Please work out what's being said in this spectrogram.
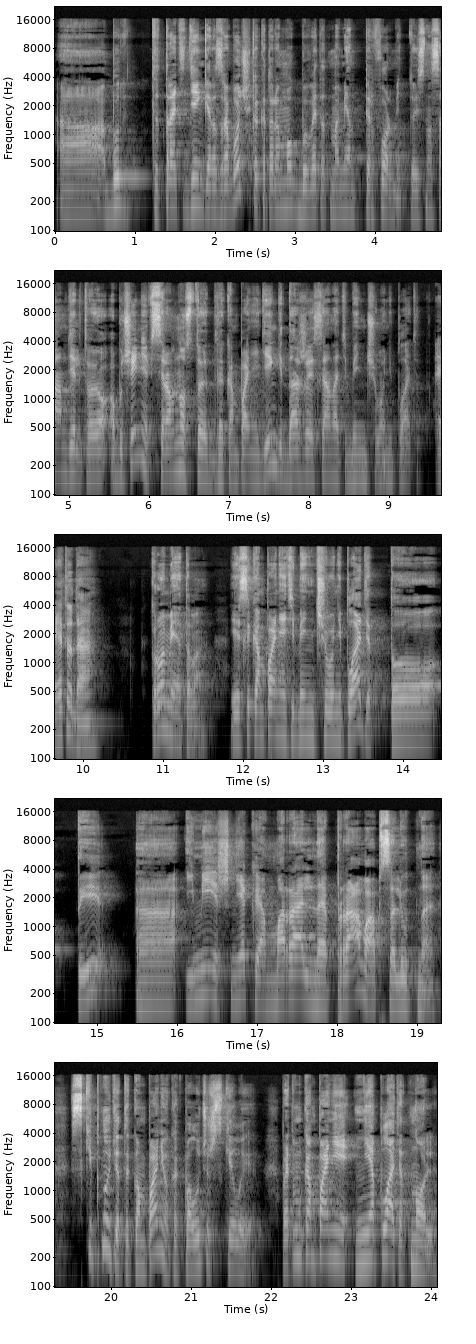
А, будут тратить деньги разработчика, который мог бы в этот момент перформить. То есть на самом деле твое обучение все равно стоит для компании деньги, даже если она тебе ничего не платит. Это да. Кроме этого, если компания тебе ничего не платит, то ты э, имеешь некое моральное право абсолютное скипнуть эту компанию, как получишь скиллы. Поэтому компании не платят ноль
